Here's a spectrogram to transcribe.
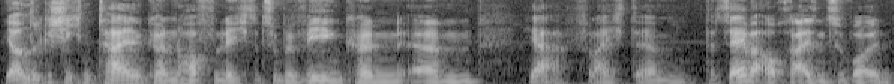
ja, unsere Geschichten teilen können, hoffentlich dazu bewegen können, ähm, ja, vielleicht ähm, dasselbe auch reisen zu wollen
